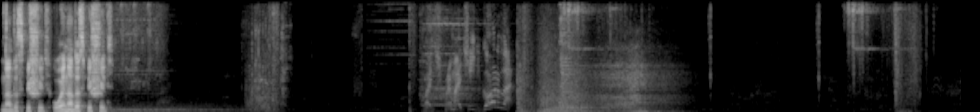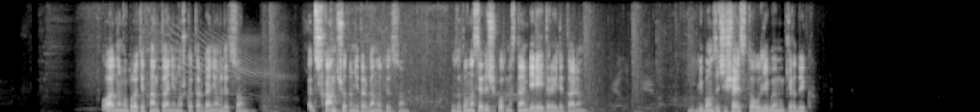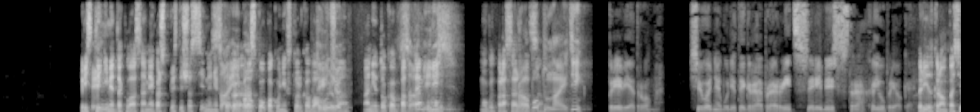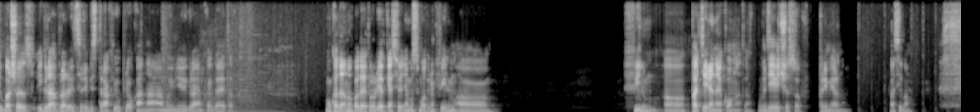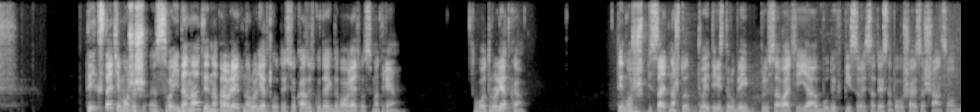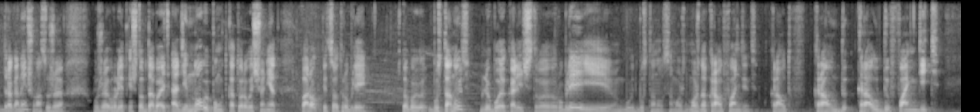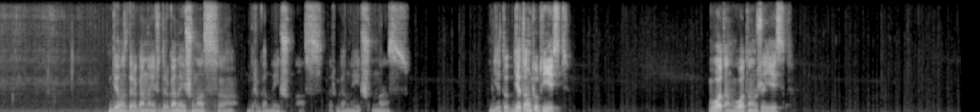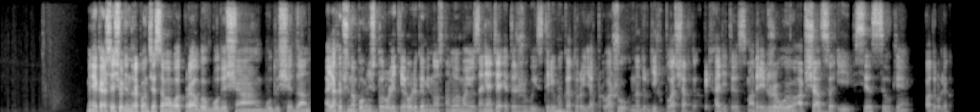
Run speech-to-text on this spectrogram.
Надо спешить. Ой, надо спешить. Ладно, мы против Ханта немножко торганем лицом. Это ж Хан, что там не торгануть лицом. Зато на следующий ход мы ставим Берейтера или Талем. Либо он зачищает стол, либо ему кирдык. Присты не мета-класса. А мне кажется, присты сейчас сильные. У них Заебал. столько раскопок, у них столько валыва. Они только под темпом могут, могут просаживаться. Работу найди. Привет, Рома. Сегодня будет игра про рыцаря без страха и упрека. Привет, Крам, спасибо большое. Игра про рыцаря без страха и упрека, она, мы в нее играем, когда этот... Ну, когда она выпадает в рулетке. А сегодня мы смотрим фильм... Э, фильм э, «Потерянная комната» в 9 часов примерно. Спасибо. Ты, кстати, можешь э, свои донаты направлять на рулетку, то есть указывать, куда их добавлять. Вот смотри. Вот рулетка. Ты можешь писать, на что твои 300 рублей плюсовать, и я буду их вписывать, соответственно, повышается шанс. Вот Dragon Age у нас уже, уже в рулетке. Чтобы добавить один новый пункт, которого еще нет, порог 500 рублей. Чтобы бустануть любое количество рублей и будет бустануться. Можно, можно краудфандить. Крауд, крауд, краудфандить. Где у нас Dragon Age? Dragon Age у нас... Э, Dragon Age у нас... Dragon Age у нас... Где-то где, -то, он тут есть. Вот он, вот он уже есть. Мне кажется, еще один дракон тебя самого отправил бы в будущее. А, в будущее, да. А я хочу напомнить, что ролики роликами, но основное мое занятие это живые стримы, которые я провожу на других площадках. Приходите смотреть вживую, общаться и все ссылки под ролик.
